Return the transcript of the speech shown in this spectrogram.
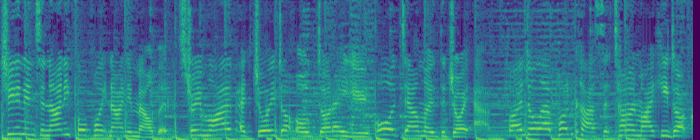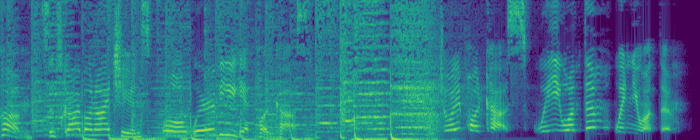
Tune into 94.9 in Melbourne. Stream live at joy.org.au or download the Joy app. Find all our podcasts at tomandmikey.com. Subscribe on iTunes or wherever you get podcasts. Joy Podcasts, where you want them, when you want them.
